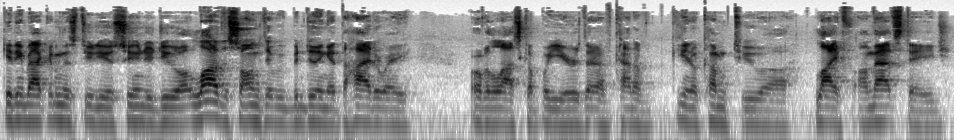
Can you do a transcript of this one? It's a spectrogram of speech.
getting back into the studio soon to do a lot of the songs that we've been doing at the Hideaway over the last couple of years that have kind of you know come to uh, life on that stage.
